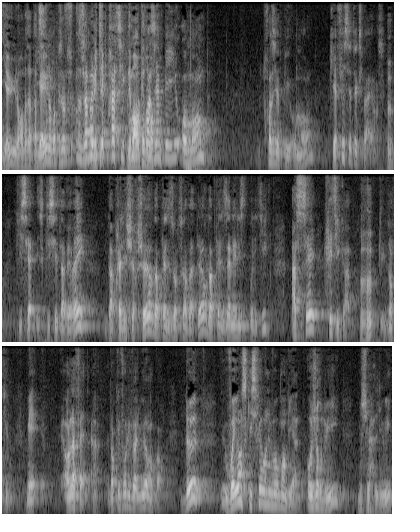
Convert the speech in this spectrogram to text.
il y a eu une représentation. Il y a eu une représentation. Nous avons été pratiquement le troisième pays au monde troisième pays au monde qui a fait cette expérience, hmm. qui s'est avérée, d'après les chercheurs, d'après les observateurs, d'après les analystes politiques, assez critiquable. Hmm. mais on l'a fait. Donc il faut l'évaluer encore. Deux, voyons ce qui se fait au niveau mondial. Aujourd'hui, M. Haldoui,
